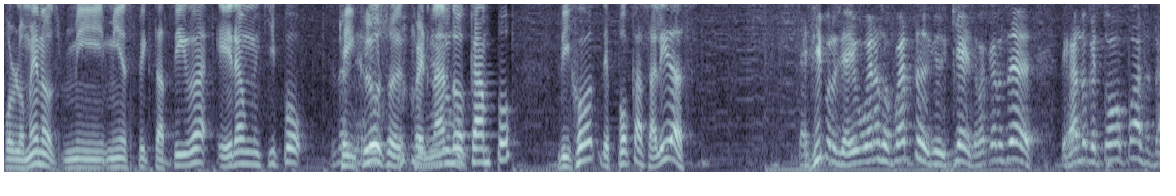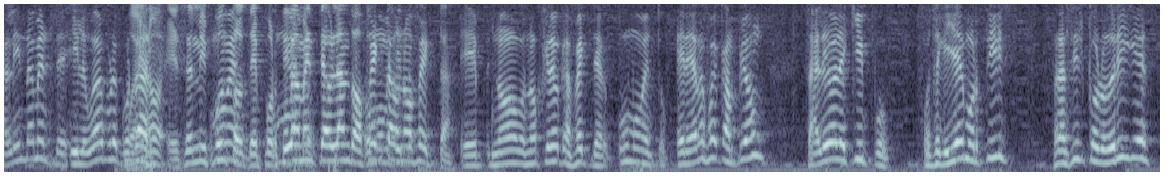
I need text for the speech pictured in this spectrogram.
por lo menos, mi, mi expectativa era un equipo que incluso Fernando Campo dijo de pocas salidas. Eh, Sí, pero si hay buenas ofertas, ¿qué? ¿Se va a quedar usted dejando que todo pase tan lindamente? Y le voy a recordar. Bueno, ese es mi Un punto. momento, Deportivamente hablando, ¿afecta o no afecta? Eh, no, no creo que afecte. Un momento. Herediano fue campeón, salió del equipo José Guillermo Ortiz, Francisco Rodríguez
